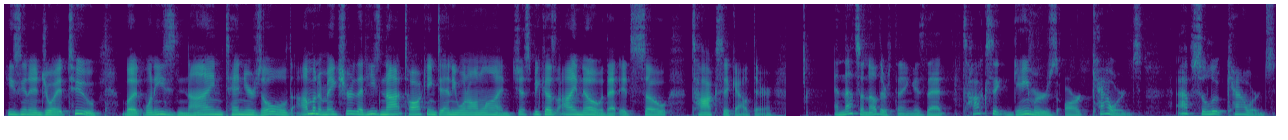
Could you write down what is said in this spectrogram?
he's gonna enjoy it too. But when he's nine ten years old I'm gonna make sure that he's not talking to anyone online just because I know that it's so toxic out there. And that's another thing is that toxic gamers are cowards absolute cowards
